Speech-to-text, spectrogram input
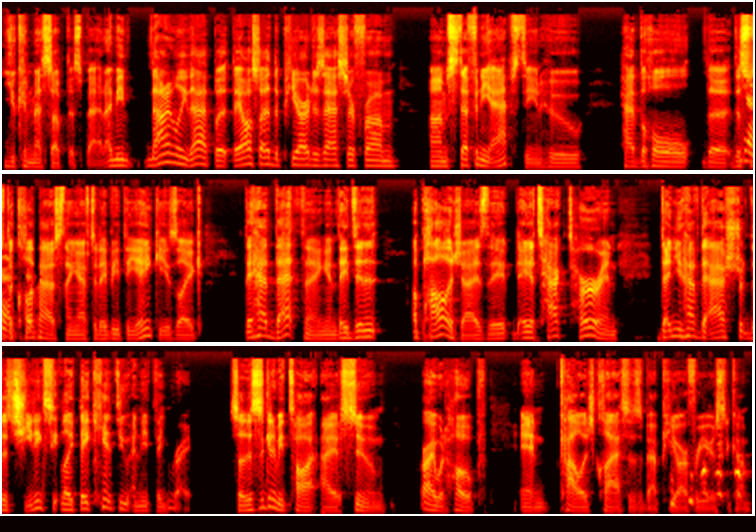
you can mess up this bad. I mean, not only that, but they also had the PR disaster from um, Stephanie Apstein, who had the whole the this yeah, was the clubhouse thing after they beat the Yankees. Like they had that thing, and they didn't apologize. They they attacked her, and then you have the Astro the cheating. Like they can't do anything right. So this is going to be taught, I assume, or I would hope, in college classes about PR for years to come.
